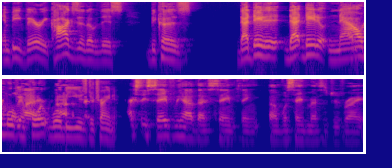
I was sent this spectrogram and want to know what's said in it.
and be very cognizant of this because that data that data now moving lie, forward will I- be used to train it actually safe we have that same thing um, with safe messages right?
